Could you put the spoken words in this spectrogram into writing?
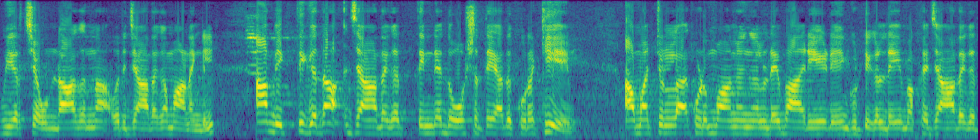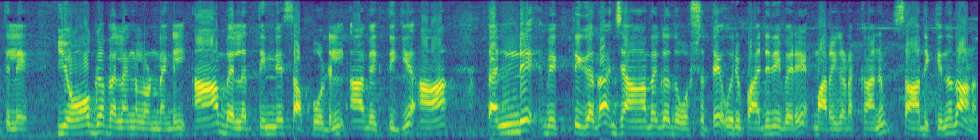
ഉയർച്ച ഉണ്ടാകുന്ന ഒരു ജാതകമാണെങ്കിൽ ആ വ്യക്തിഗത ജാതകത്തിന്റെ ദോഷത്തെ അത് കുറയ്ക്കുകയും ആ മറ്റുള്ള കുടുംബാംഗങ്ങളുടെ ഭാര്യയുടെയും കുട്ടികളുടെയും ഒക്കെ ജാതകത്തിലെ യോഗ ബലങ്ങളുണ്ടെങ്കിൽ ആ ബലത്തിന്റെ സപ്പോർട്ടിൽ ആ വ്യക്തിക്ക് ആ തന്റെ വ്യക്തിഗത ജാതക ദോഷത്തെ ഒരു പരിധിവരെ മറികടക്കാനും സാധിക്കുന്നതാണ്.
